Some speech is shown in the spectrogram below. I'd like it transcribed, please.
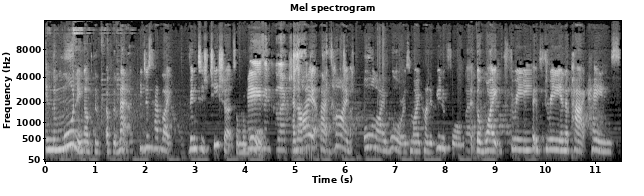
in the morning of the of the Met. He just had like vintage T-shirts on the wall. Amazing collection. And I, at that time, all I wore as my kind of uniform, like the white three three in a pack Hanes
